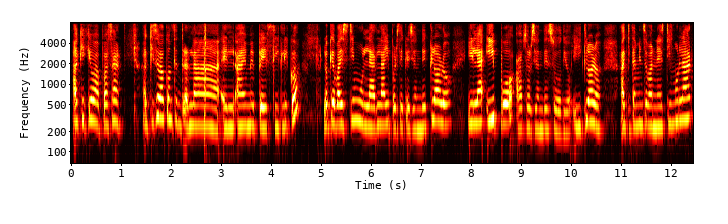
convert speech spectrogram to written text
Aquí, ¿qué va a pasar? Aquí se va a concentrar la, el AMP cíclico, lo que va a estimular la hipersecreción de cloro y la hipoabsorción de sodio y cloro. Aquí también se van a estimular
